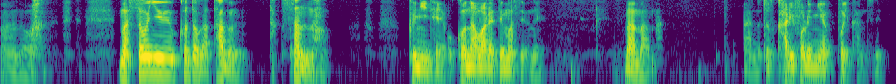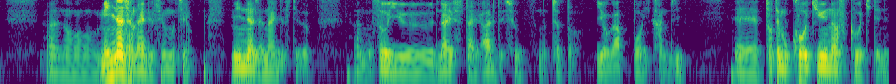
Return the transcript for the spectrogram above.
あの まあそういうことが多分たくさんの 国で行われてますよね。まあまあまああのちょっとカリフォルニアっぽい感じね。あのみんなじゃないですよもちろんみんなじゃないですけどあのそういうライフスタイルあるでしょ？そのちょっとヨガっぽい感じ。えー、とても高級な服を着てね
